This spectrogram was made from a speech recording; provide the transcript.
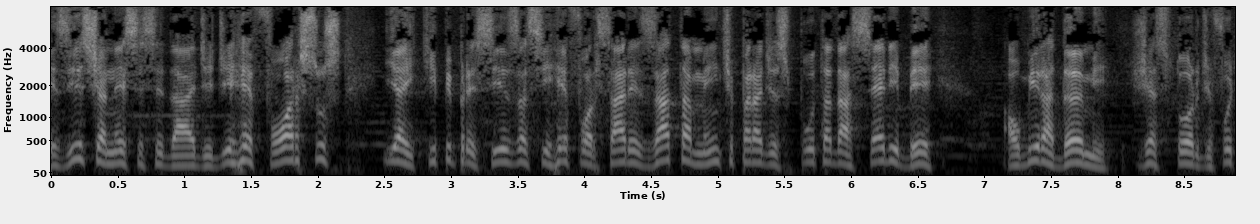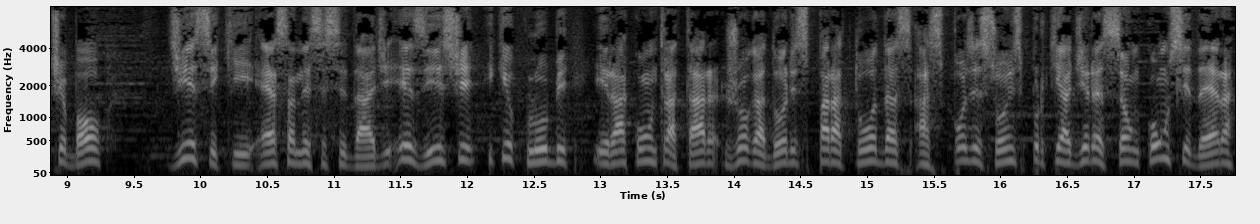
existe a necessidade de reforços e a equipe precisa se reforçar exatamente para a disputa da Série B. Almiradame, gestor de futebol, disse que essa necessidade existe e que o clube irá contratar jogadores para todas as posições porque a direção considera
